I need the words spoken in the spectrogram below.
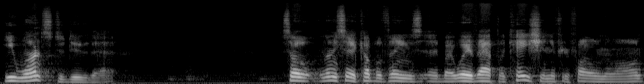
He wants to do that. So let me say a couple of things uh, by way of application if you're following along.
